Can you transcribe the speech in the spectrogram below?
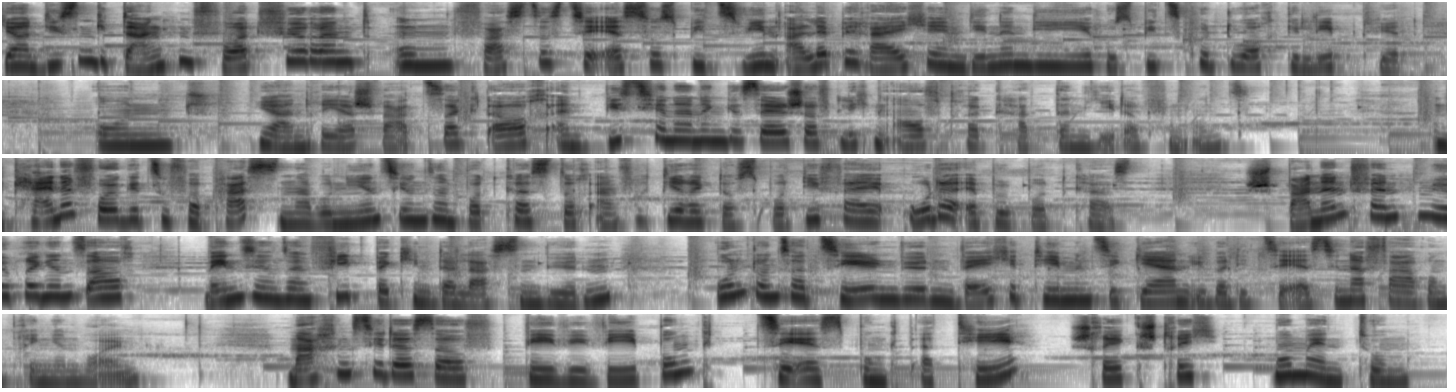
Ja, und diesen Gedanken fortführend umfasst das CS-Hospiz Wien alle Bereiche, in denen die Hospizkultur auch gelebt wird. Und ja, Andrea Schwarz sagt auch, ein bisschen einen gesellschaftlichen Auftrag hat dann jeder von uns. Um keine Folge zu verpassen, abonnieren Sie unseren Podcast doch einfach direkt auf Spotify oder Apple Podcast. Spannend fänden wir übrigens auch, wenn Sie uns ein Feedback hinterlassen würden und uns erzählen würden, welche Themen Sie gern über die CS in Erfahrung bringen wollen. Machen Sie das auf www.cs.at-momentum.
